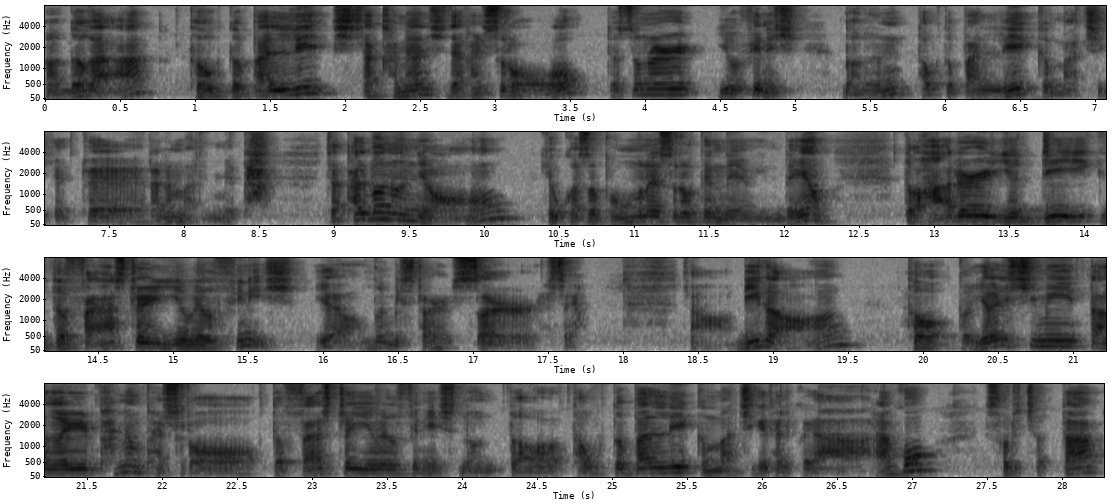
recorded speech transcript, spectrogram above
어, 너가 더욱더 빨리 시작하면 시작할수록 the sooner you finish. 너는 더욱더 빨리 끝마치게 돼. 라는 말입니다. 자, 8번은요. 교과서 본문에 수록된 내용인데요. The harder you dig, the faster you will finish. yelled Mr. Sir. 자, 네가 더, 더 열심히 땅을 파면 팔수록 the faster you will finish. 넌 더, 더욱더 빨리 끝마치게 될 거야. 라고 소리쳤다.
